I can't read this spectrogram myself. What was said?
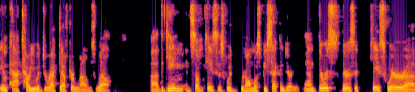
impact how you would direct after a while as well uh, the game in some cases would, would almost be secondary. And there was there's a case where uh,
